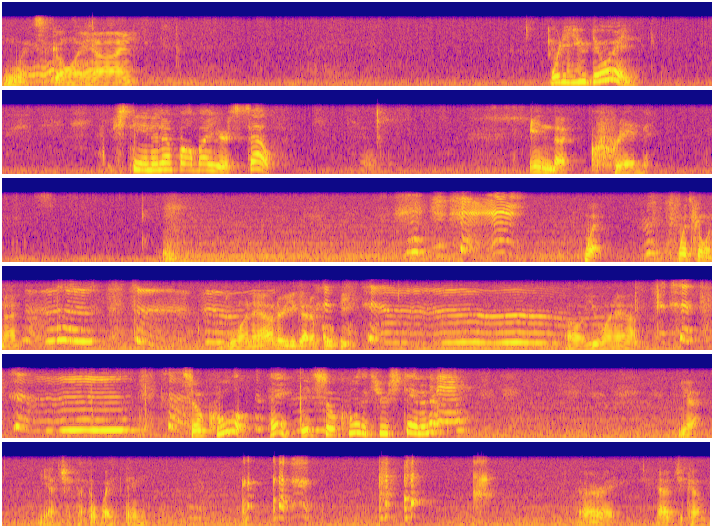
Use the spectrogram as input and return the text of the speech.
What's going on? What are you doing? You're standing up all by yourself. In the crib. What? What's going on? You want out or you got a poopy? Oh, you want out. So cool. Hey, it's so cool that you're standing up. Yeah. Yeah, check out the white thing. Alright, out you come.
